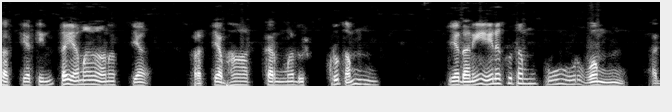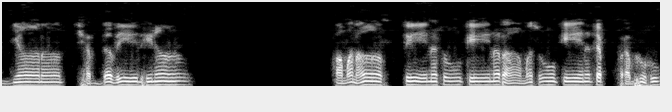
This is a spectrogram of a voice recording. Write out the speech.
तस्य चिन्तयमानस्य प्रत्यभात्कर्म दुष्कृतम् यदनेन कृतम् पूर्वम् अज्ञानाच्छब्दवेधिना अमनास्तेन शोकेन रामशोकेन च प्रभुः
